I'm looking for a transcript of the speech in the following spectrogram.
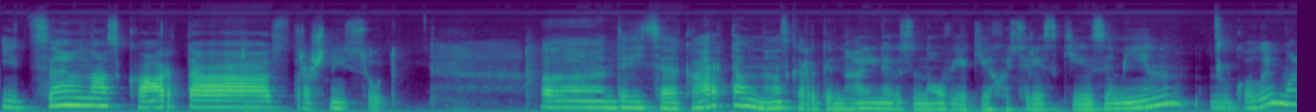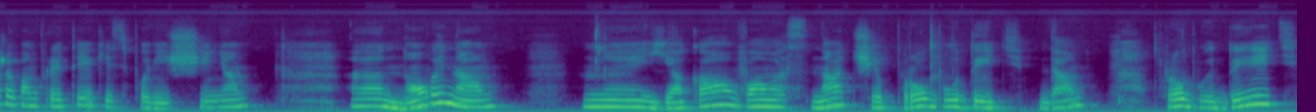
І це у нас карта Страшний суд. Е, Дивіться, карта у нас кардинальних знов якихось різких змін. Коли може вам прийти якесь сповіщення, е, новина, е, яка вас наче пробудить. Да? Пробудить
